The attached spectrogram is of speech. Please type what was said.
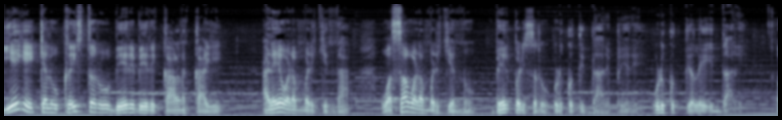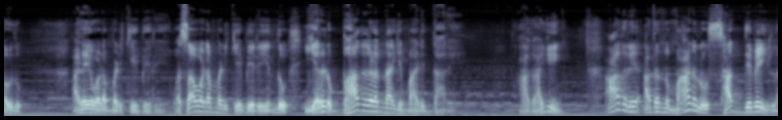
ಹೇಗೆ ಕೆಲವು ಕ್ರೈಸ್ತರು ಬೇರೆ ಬೇರೆ ಕಾರಣಕ್ಕಾಗಿ ಹಳೆಯ ಒಡಂಬಡಿಕೆಯಿಂದ ಹೊಸ ಒಡಂಬಡಿಕೆಯನ್ನು ಬೇರ್ಪಡಿಸಲು ಹುಡುಕುತ್ತಿದ್ದಾರೆ ಪ್ರಿಯರೇ, ಹುಡುಕುತ್ತಲೇ ಇದ್ದಾರೆ. ಹೌದು, ಹಳೆಯ ಒಡಂಬಡಿಕೆ ಬೇರೆ, ಹೊಸ ಒಡಂಬಡಿಕೆ ಬೇರೆ ಎಂದು ಎರಡು ಭಾಗಗಳನ್ನಾಗಿ ಮಾಡಿದ್ದಾರೆ. ಹಾಗಾಗಿ ಆದರೆ ಅದನ್ನು ಮಾಡಲು ಸಾಧ್ಯವೇ ಇಲ್ಲ.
